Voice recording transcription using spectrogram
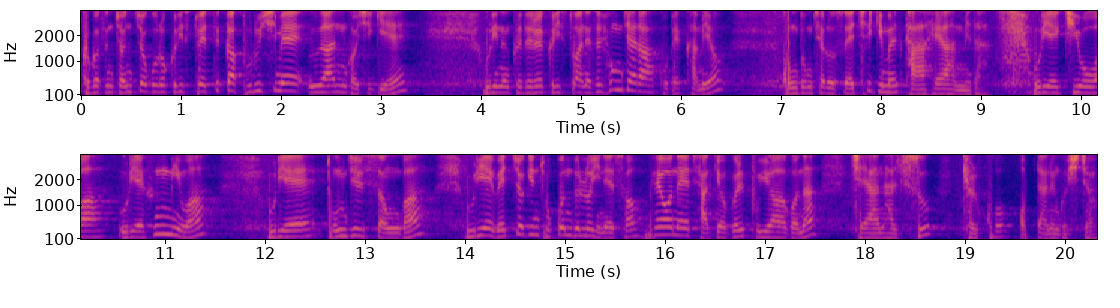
그것은 전적으로 그리스도의 뜻과 부르심에 의한 것이기에 우리는 그들을 그리스도 안에서 형제라 고백하며 공동체로서의 책임을 다해야 합니다. 우리의 기호와 우리의 흥미와 우리의 동질성과 우리의 외적인 조건들로 인해서 회원의 자격을 부여하거나 제한할 수 결코 없다는 것이죠.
